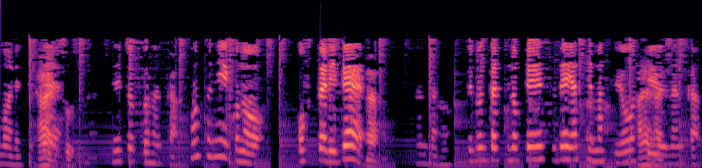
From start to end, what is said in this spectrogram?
まれてて、はい、そうですね。で、ちょっとなんか、本当にこの、お二人で、はい。なんだろう、自分たちのペースでやってますよっていう、なんか、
